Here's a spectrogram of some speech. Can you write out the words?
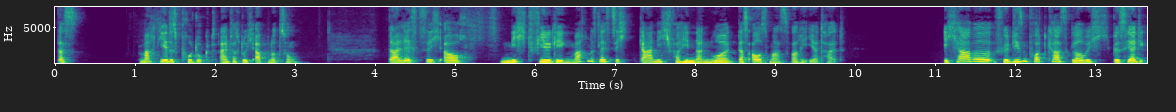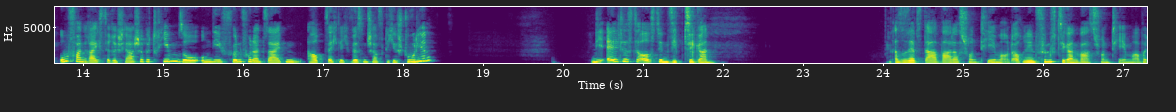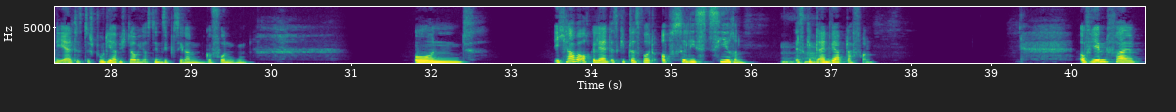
Das macht jedes Produkt, einfach durch Abnutzung. Da lässt sich auch nicht viel gegen machen. Es lässt sich gar nicht verhindern. Nur das Ausmaß variiert halt. Ich habe für diesen Podcast, glaube ich, bisher die umfangreichste Recherche betrieben, so um die 500 Seiten, hauptsächlich wissenschaftliche Studien. Die älteste aus den 70ern. Also selbst da war das schon Thema. Und auch in den 50ern war es schon Thema. Aber die älteste Studie habe ich, glaube ich, aus den 70ern gefunden. Und ich habe auch gelernt, es gibt das Wort obsoleszieren. Es gibt Mhm. ein Verb davon. Auf jeden Fall,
